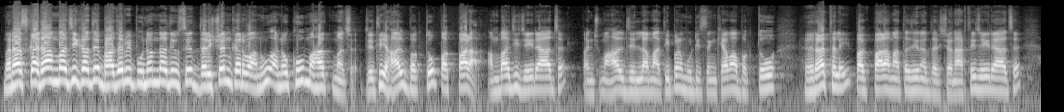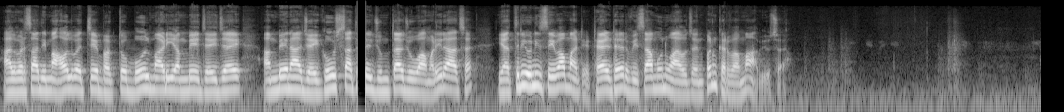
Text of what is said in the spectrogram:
બનાસકાંઠા અંબાજી ખાતે ભાદરવી પૂનમના દિવસે દર્શન કરવાનું અનોખું મહાત્મા છે. જેથી હાલ ભક્તો પગપાળા અંબાજી જઈ રહ્યા છે. પંચમહાલ જિલ્લામાંથી પણ મોટી સંખ્યામાં ભક્તો રથ લઈ પગપાળા માતાજીના દર્શનાર્થે જઈ રહ્યા છે. હાલ વરસાદી માહોલ વચ્ચે ભક્તો બોલ માડી અંબે જય જય, અંબેના જયઘોષ સાથે ઝૂમતા જોવા મળી રહ્યા છે. યાત્રીઓની સેવા માટે ઠેર ઠેર વિસામોનું આયોજન પણ કરવામાં આવ્યું છે.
